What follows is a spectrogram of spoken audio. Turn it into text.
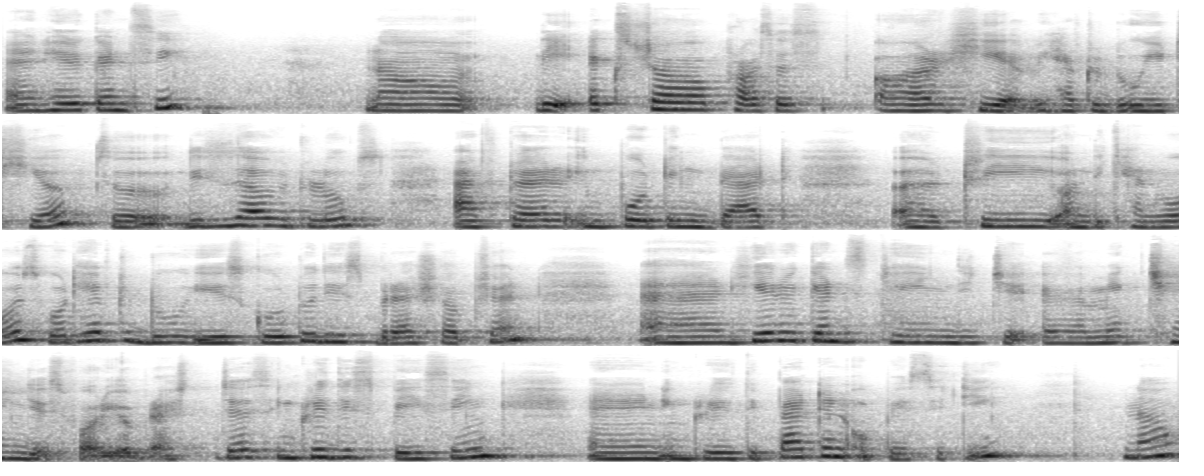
And here you can see now the extra process are here. We have to do it here. So this is how it looks after importing that tree on the canvas what you have to do is go to this brush option and here you can change the uh, make changes for your brush. Just increase the spacing and increase the pattern opacity. Now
